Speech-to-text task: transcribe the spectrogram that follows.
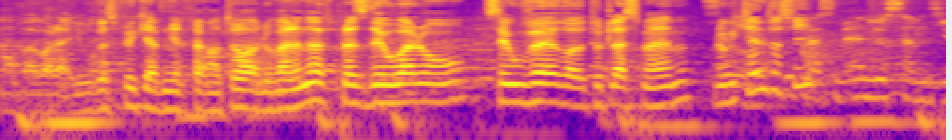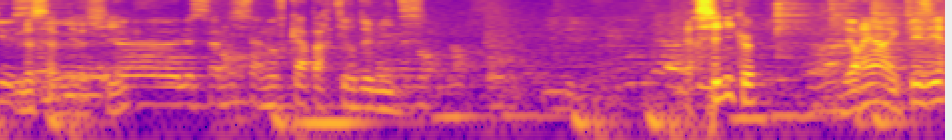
Bon bah voilà, il ne vous reste plus qu'à venir faire un tour à Louvain-la-Neuve, place des Wallons. C'est ouvert toute la semaine. Le week-end aussi Toute la semaine, le samedi aussi. Le samedi aussi. le samedi, ça n'ouvre qu'à partir de midi. Merci Nico. De rien, avec plaisir.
